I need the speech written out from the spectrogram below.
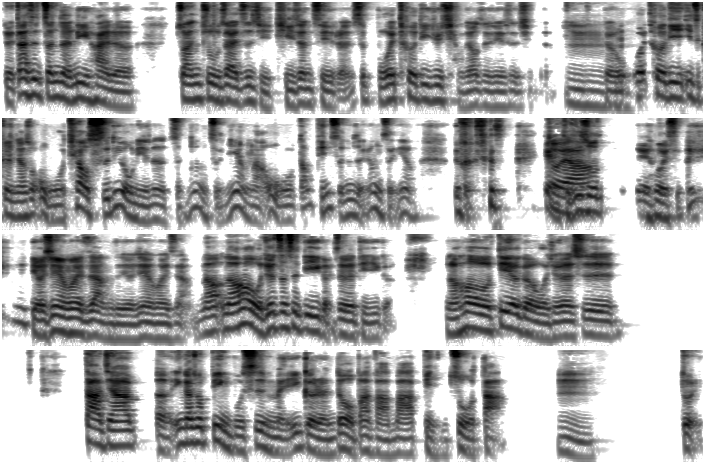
对，但是真正厉害的。专注在自己提升自己的人是不会特地去强调这些事情的，嗯，对我不会特地一直跟人家说，哦，我跳十六年了，怎样怎样啊，我当评审怎样怎样，对 就是对啊，是说对会是有些人会这样子，有些人会这样，然后然后我觉得这是第一个，这是第一个，然后第二个我觉得是大家呃，应该说并不是每一个人都有办法把饼做大，嗯，对，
